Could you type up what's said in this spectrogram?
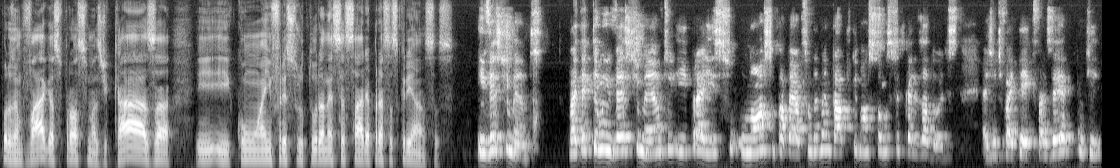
por exemplo, vagas próximas de casa e, e com a infraestrutura necessária para essas crianças? Investimento. Vai ter que ter um investimento e, para isso, o nosso papel é fundamental, porque nós somos fiscalizadores. A gente vai ter que fazer com que,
